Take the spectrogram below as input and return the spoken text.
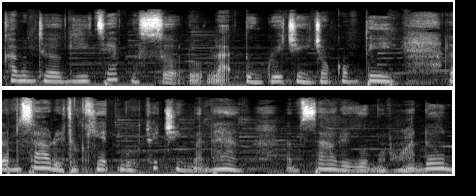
Carpenter ghi chép và sửa đổi lại từng quy trình trong công ty, làm sao để thực hiện buổi thuyết trình bán hàng, làm sao để gửi một hóa đơn,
